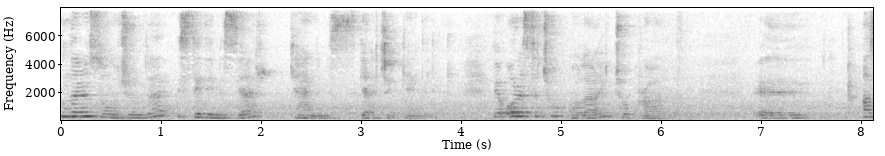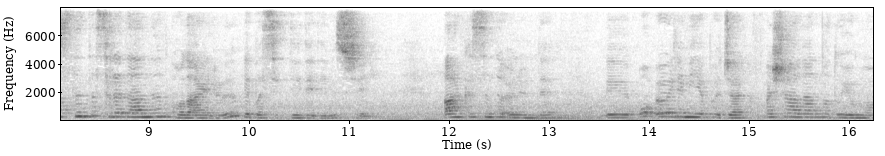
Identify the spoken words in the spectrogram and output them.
Bunların sonucunda istediğimiz yer kendimiz, gerçek kendilik. Ve orası çok kolay, çok rahat. Ee, aslında sıradanlığın kolaylığı ve basitliği dediğimiz şey. Arkasında, önünde, e, o öyle mi yapacak, aşağılanma duyumu,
